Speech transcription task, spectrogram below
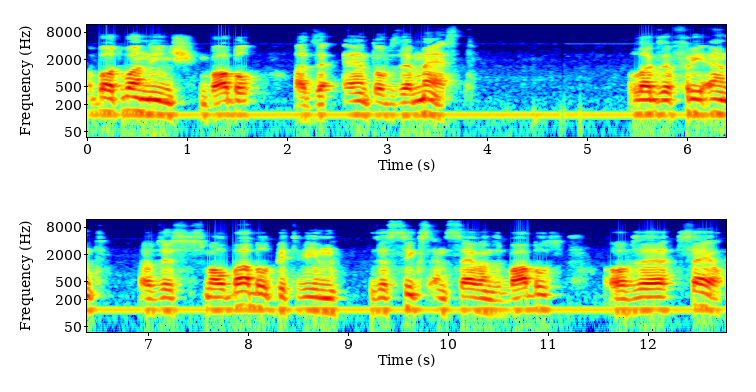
about 1 inch bubble at the end of the mast. Lock the free end of this small bubble between the 6th and 7th bubbles of the sail.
